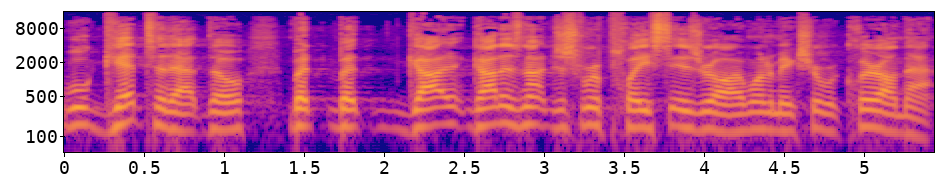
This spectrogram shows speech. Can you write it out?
We'll get to that though, but, but God, God has not just replaced Israel. I want to make sure we're clear on that.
